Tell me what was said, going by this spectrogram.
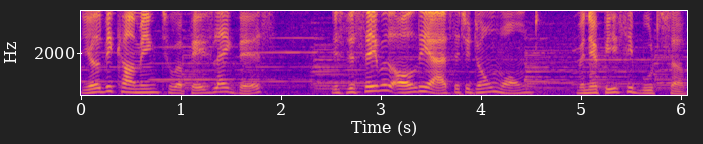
You'll be coming to a page like this. Just disable all the apps that you don't want when your PC boots up.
